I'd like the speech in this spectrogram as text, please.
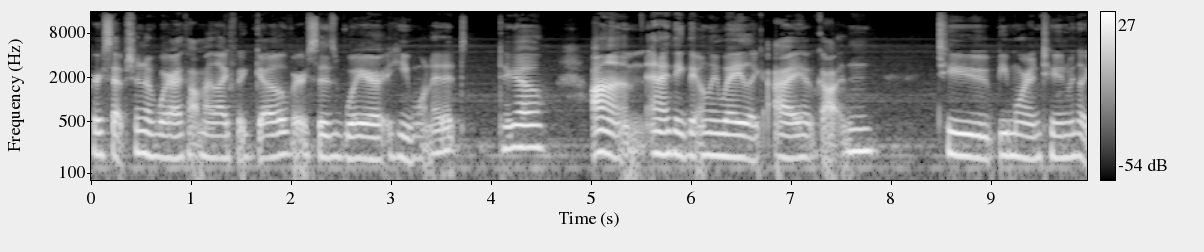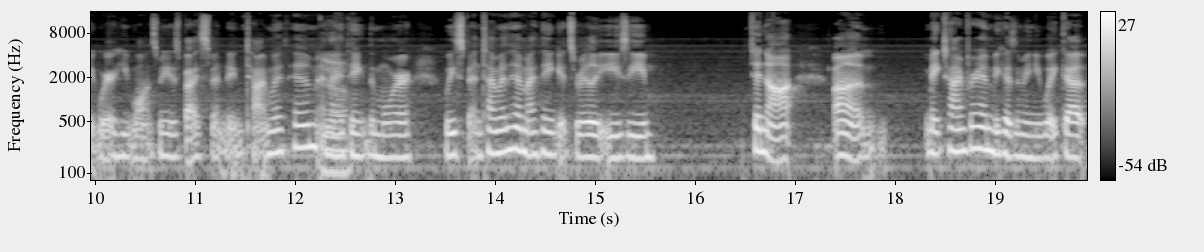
perception of where i thought my life would go versus where he wanted it to go um and i think the only way like i have gotten to be more in tune with like where he wants me is by spending time with him and Yeah. i think the more we spend time with him i think it's really easy to not um, make time for him because i mean you wake up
